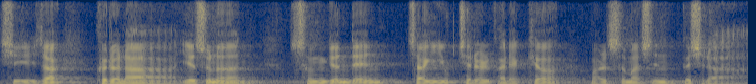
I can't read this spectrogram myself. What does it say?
시작. 그러나 예수는 성전된 자기 육체를 가리켜 말씀하신 것이라.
